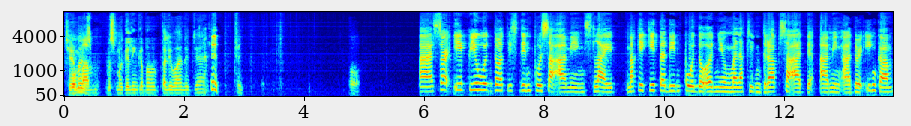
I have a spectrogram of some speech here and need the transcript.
Chairman, Oh, mas, ma'am. mas magaling ka ba magpaliwanag dyan? Ah, sir, if you would notice din po sa aming slide, makikita din po doon yung malaking drop sa ad, aming other income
